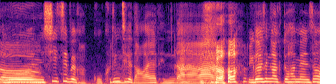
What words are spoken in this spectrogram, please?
온 시집을 갖고 그림책에 나와야 된다. 이런 생각도 하면서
